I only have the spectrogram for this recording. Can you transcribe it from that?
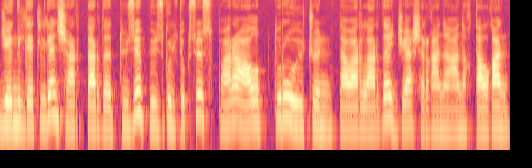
жеңилдетилген шарттарды түзүп үзгүлтүксүз пара алып туруу үчүн товарларды жашырганы аныкталган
